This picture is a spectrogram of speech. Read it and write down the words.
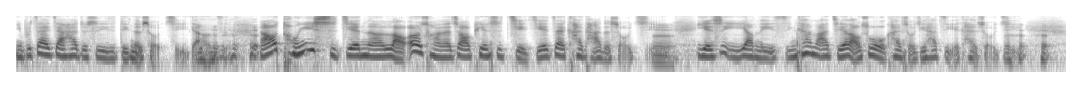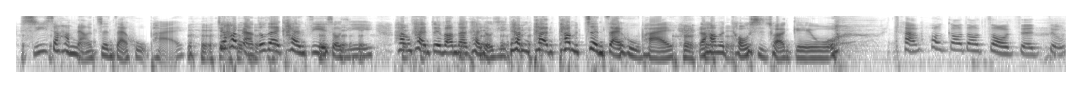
你不在家，他就是一直盯着手机这样子。然后同一时间呢，老二传的照片是姐姐在看他的手机，嗯、也是一样的意思。你看吧，姐姐老说我看手机，他自己也看手机。实际上他们两个正在互拍，就他们俩都在看自己的手机，他们看对方在看手机，他们他他们正在互拍，然后他们同时传给我。打报告到这种程度，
